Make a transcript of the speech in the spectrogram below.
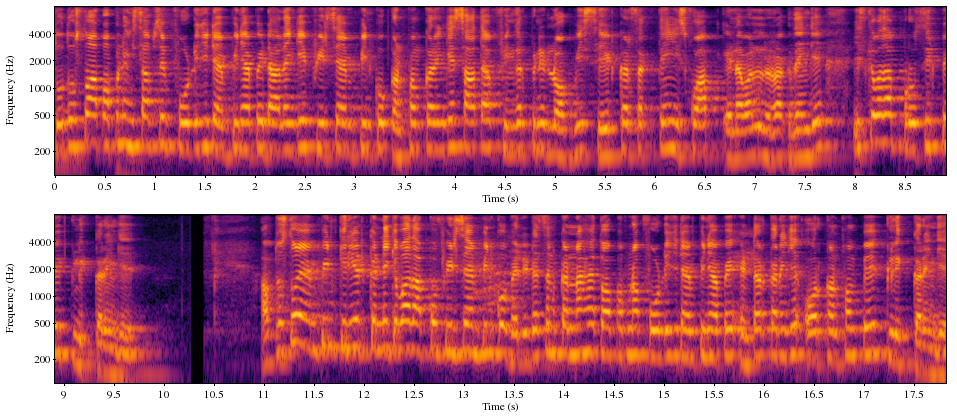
तो दोस्तों, आप अपने हिसाब से फोर डिजिट एम पिन यहाँ पे डालेंगे, फिर से एम पिन को कंफर्म करेंगे। साथ आप फिंगरप्रिंट लॉक भी सेट कर सकते हैं, इसको आप इनेबल रख देंगे। इसके बाद आप प्रोसीड पे क्लिक करेंगे। अब दोस्तों एम पिन क्रिएट करने के बाद आपको फिर से एम पिन को वैलिडेशन करना है तो आप अपना फोर डिजिट एम पिन यहाँ पे एंटर करेंगे और कंफर्म पे क्लिक करेंगे।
